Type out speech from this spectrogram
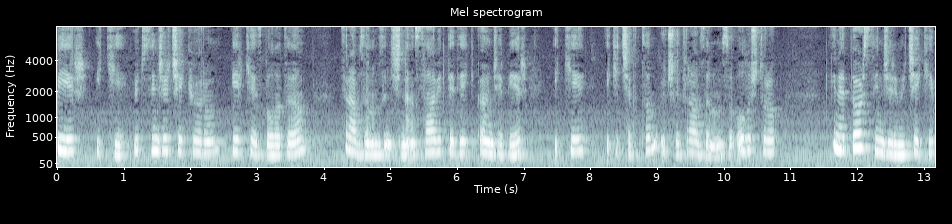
1, 2, 3 zincir çekiyorum. Bir kez doladım. Trabzanımızın içinden sabitledik. Önce 1, 2, 2 çıktım. Üçlü trabzanımızı oluşturup yine 4 zincirimi çekip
